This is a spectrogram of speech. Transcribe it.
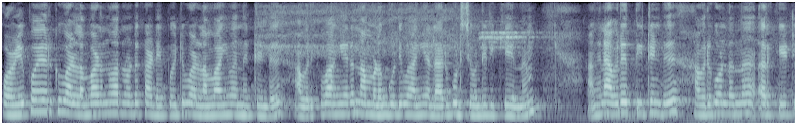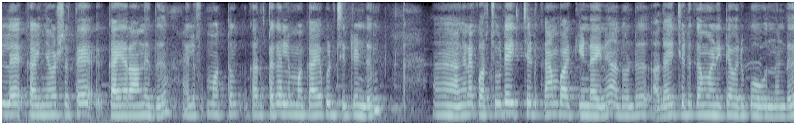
പുഴയിൽ പോയവർക്ക് വെള്ളം വേണമെന്ന് പറഞ്ഞുകൊണ്ട് കടയിൽ പോയിട്ട് വെള്ളം വാങ്ങി വന്നിട്ടുണ്ട്. അവർക്ക് വാങ്ങിയാലും നമ്മളും കൂടി വാങ്ങി എല്ലാവരും കുടിച്ചുകൊണ്ടിരിക്കുകയായിരുന്നു. അങ്ങനെ അവരെത്തിയിട്ടുണ്ട്. അവർ കൊണ്ടുവന്ന് ഇറക്കിയിട്ടുള്ള കഴിഞ്ഞ വർഷത്തെ കയറാണിത്. അതിൽ മൊത്തം കറുത്ത കല്ലുമ്മക്കായ പിടിച്ചിട്ടുണ്ട്. അങ്ങനെ കുറച്ചുകൂടി അയച്ചെടുക്കാൻ ബാക്കിയുണ്ടായിന്. അതുകൊണ്ട് അത് അയച്ചെടുക്കാൻ വേണ്ടിയിട്ട് അവർ പോകുന്നുണ്ട്.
